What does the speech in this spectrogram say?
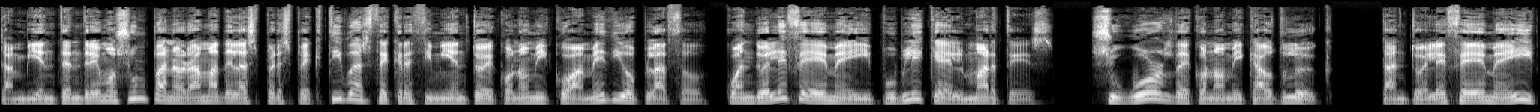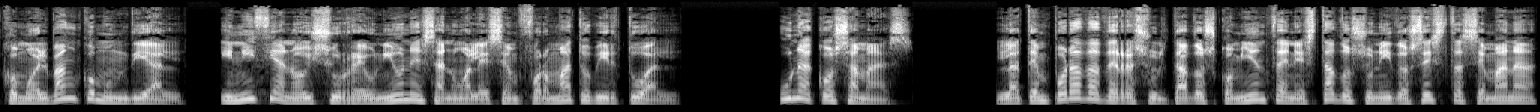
también tendremos un panorama de las perspectivas de crecimiento económico a medio plazo cuando el FMI publique el martes su World Economic Outlook. Tanto el FMI como el Banco Mundial inician hoy sus reuniones anuales en formato virtual. Una cosa más, la temporada de resultados comienza en Estados Unidos esta semana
